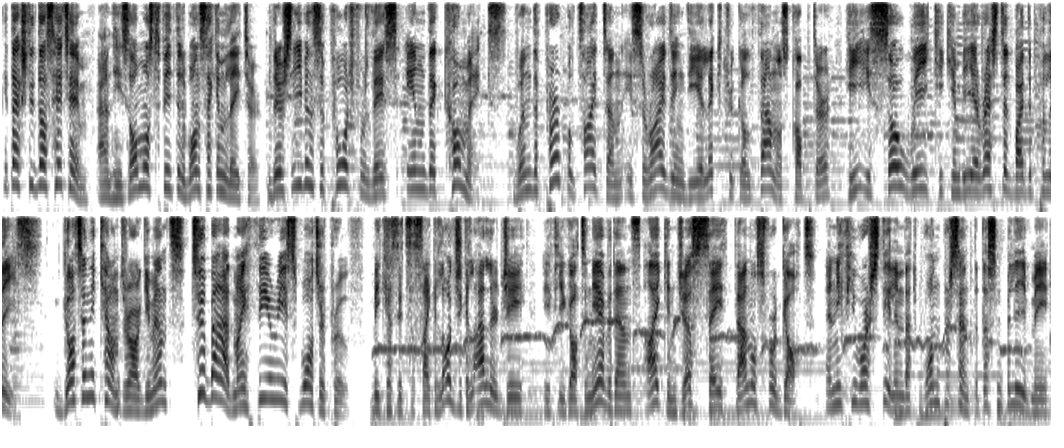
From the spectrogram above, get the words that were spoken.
it actually does hit him, and he's almost defeated one second later. There's even support for this in the comics. When the Purple Titan is riding the electrical Thanos copter, he is so weak he can be arrested by the police. Got any counter arguments? Too bad, my theory is waterproof. Because it's a psychological allergy, if you got any evidence, I can just say Thanos forgot. And if you are still in that 1% that doesn't believe me,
